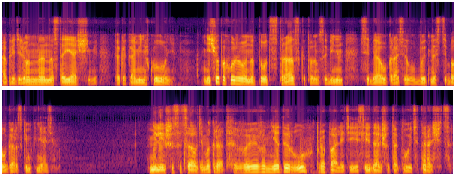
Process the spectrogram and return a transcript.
определенно настоящими, как и камень в кулоне. Ничего похожего на тот страз, которым Сабинин себя украсил в бытность болгарским князем. «Милейший социал-демократ, вы во мне дыру пропалите, если и дальше так будете таращиться».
